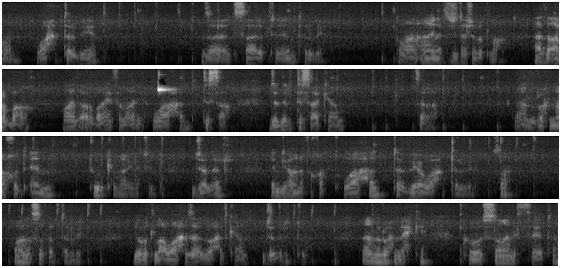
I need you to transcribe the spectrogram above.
هون واحد تربيع زائد سالب اثنين تربيع. طبعا هاي نتيجتها شو بيطلع؟ هذا أربعة وهذا أربعة هي ثمانية واحد تسعة. جذر التسعة كم؟ ثلاث يعني نروح ناخد n 2 كماجنتيود. جذر عندي هنا فقط واحد تربيع وواحد تربيع صح؟ وهذا صفر تربيع لو بيطلع واحد زائد واحد كام؟ جذر ال two الآن نروح نحكي cosine ال theta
